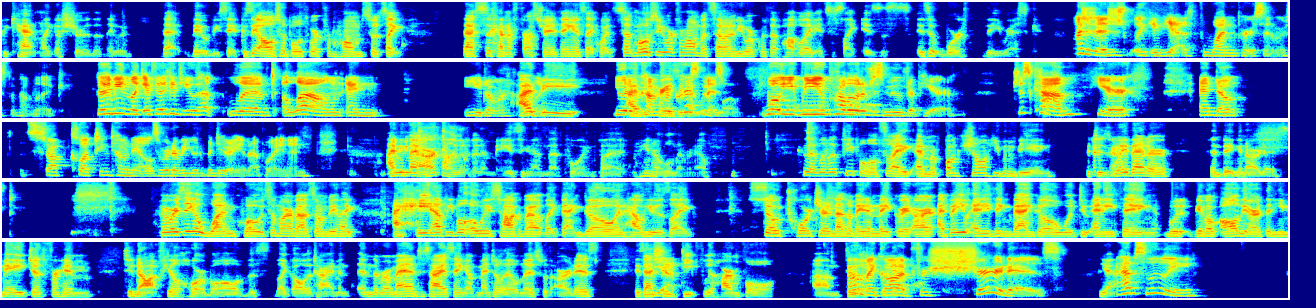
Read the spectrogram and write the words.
we can't like assure that they would that they would be safe because they also both work from home. So it's like that's the kind of frustrating thing is like when some, most of you work from home, but some of you work with the public. It's just like, is this is it worth the risk? It's just, it's just like if yeah, if one person works with the public. 'Cause I mean, like I feel like if you had lived alone and you don't work, I'd be you would I'd have come for crazy if I lived Christmas. Well, you you probably would have just moved up here. Just come here, and don't stop collecting toenails or whatever you would have been doing at that point. And I mean, my art probably would have been amazing at that point, but you know, we'll never know. Because I live with people, so I am a functional human being, which is way better than being an artist. I remember seeing a one quote somewhere about someone being like, I hate how people always talk about like Van Gogh and how he was like so tortured and that's what made him make great art. I bet you anything Van Gogh would do anything, would give up all the art that he made just for him to not feel horrible all of this like all the time. And and the romanticizing of mental illness with artists is actually Yeah. deeply harmful. Um oh my god, for sure it is. Yeah. absolutely.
